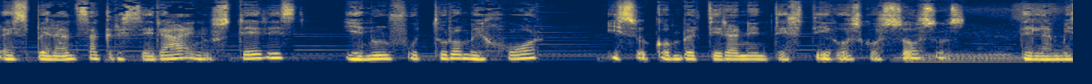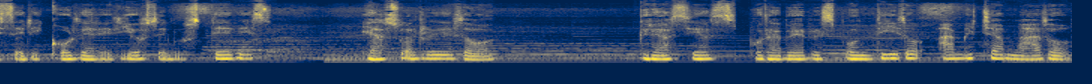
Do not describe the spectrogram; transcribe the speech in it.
La esperanza crecerá en ustedes y en un futuro mejor y se convertirán en testigos gozosos de la misericordia de Dios en ustedes y a su alrededor. Gracias por haber respondido a mi llamado.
